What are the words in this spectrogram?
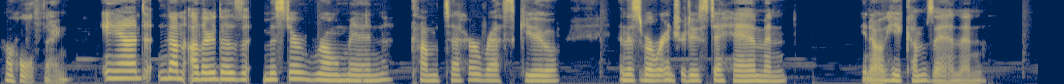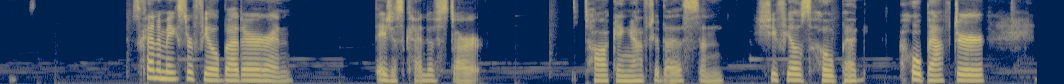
her whole thing. And none other does Mr. Roman come to her rescue. And this is where we're introduced to him and you know, he comes in and just kind of makes her feel better and they just kind of start talking after this and she feels hope hope after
